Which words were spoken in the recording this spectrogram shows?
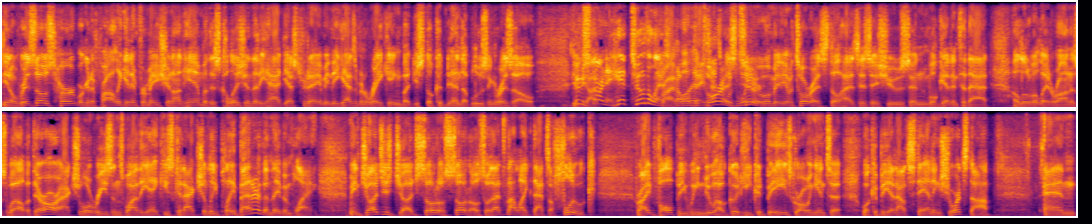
you know, Rizzo's hurt. We're going to probably get information on him with his collision that he had yesterday. I mean, he hasn't been raking, but you still could end up losing Rizzo. He was starting to hit too the last right, couple well, days. Torres too. I mean, you know, Torres still has his issues, and we'll get into that a little bit later on as well. But there are actual reasons why the Yankees could actually play better than they've been playing. I mean, Judge is Judge, Soto Soto, so that's not like that's a fluke, right? Volpe, we knew how good he could be. He's growing into what could be an outstanding shortstop. And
